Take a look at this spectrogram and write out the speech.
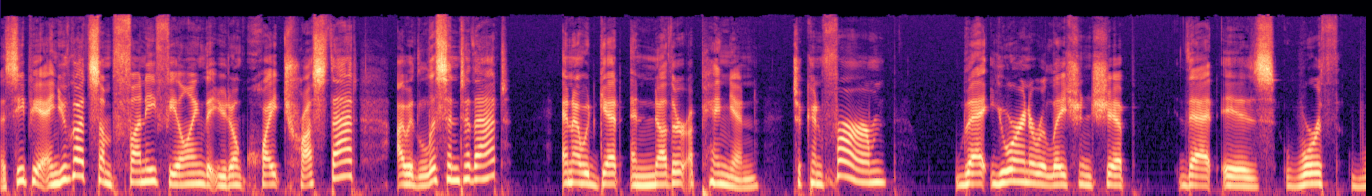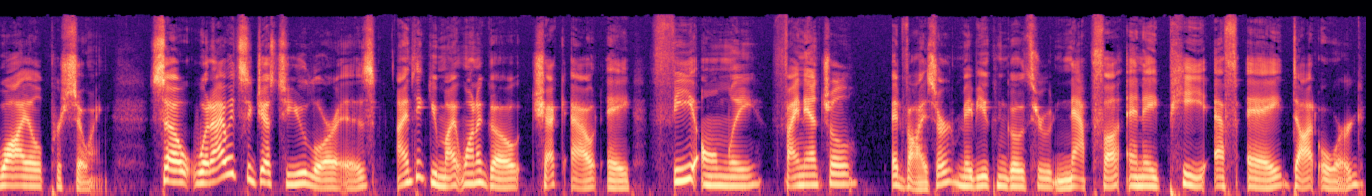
a CPA, and you've got some funny feeling that you don't quite trust that, I would listen to that and I would get another opinion to confirm that you're in a relationship that is worthwhile pursuing. So, what I would suggest to you, Laura, is I think you might want to go check out a fee only financial advisor. Maybe you can go through NAPFA, N A P F A dot org,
